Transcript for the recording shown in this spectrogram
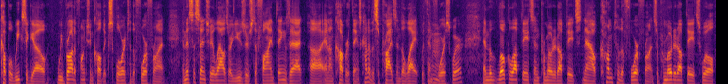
couple of weeks ago, we brought a function called Explore to the forefront. And this essentially allows our users to find things that uh, and uncover things, kind of the surprise and delight within mm. Foursquare. And the local updates and promoted updates now come to the forefront. So promoted updates will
